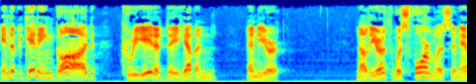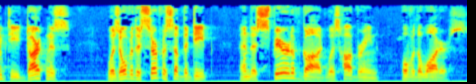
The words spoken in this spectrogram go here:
In the beginning, God created the heaven and the earth. Now the earth was formless and empty, darkness was over the surface of the deep, and the Spirit of God was hovering over the waters.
